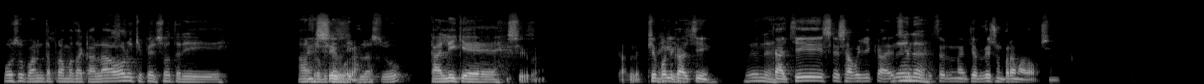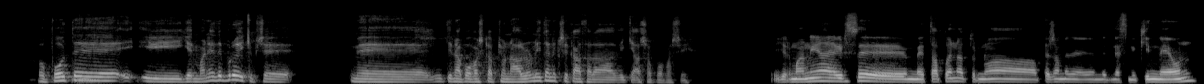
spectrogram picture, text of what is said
όσο πάνε τα πράγματα καλά, όλο και περισσότεροι άνθρωποι ε, δίπλα σου. Καλοί και. Σίγουρα. Καλή. Πιο πολύ κακοί. Ε, ναι. Κακοί σε εισαγωγικά έτσι, ναι, ναι. που θέλουν να κερδίσουν πράγματα Οπότε η Γερμανία δεν προέκυψε με την απόφαση κάποιων άλλων, ήταν ξεκάθαρα δικιά σου απόφαση. Η Γερμανία ήρθε μετά από ένα τουρνουά, παίζαμε με την Εθνική Νέων.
